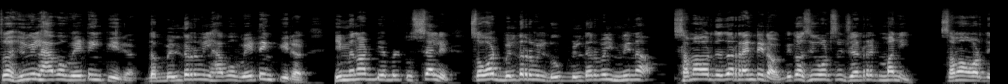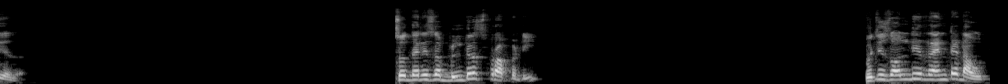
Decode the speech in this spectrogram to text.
So he will have a waiting period. The builder will have a waiting period. He may not be able to sell it. So what builder will do? Builder will mean a, somehow or the other rent it out because he wants to generate money somehow or the other. So there is a builder's property which is already rented out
